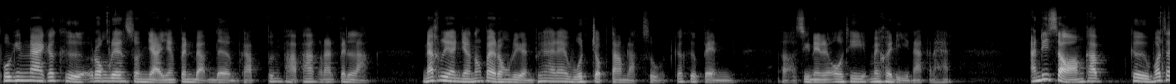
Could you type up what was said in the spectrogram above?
พูดง่ายๆก็คือโรงเรียนส่วนใหญ่ยังเป็นแบบเดิมครับพึ่งพาภาครัฐเป็นหลัก นักเรียนยังต้องไปโรงเรียนเพื่อให้ได้วุฒิจบตามหลักสูตรก็คือเป็นซีเนเรโอที่ไม่ค่อยดีนักนะฮะ อันที่2ครับคือวัฏ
